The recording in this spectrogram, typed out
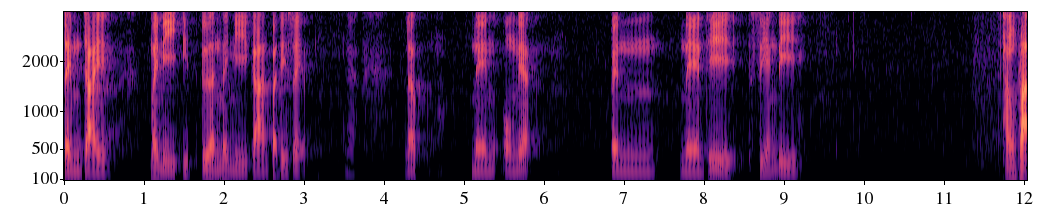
เต็มใจไม่มีอิดเอื้อน ไม่มีการปฏิเสธนะแล้ว เนนองค์เนี้ยเป็นเนนที่เสียงดี ทั้งพระ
